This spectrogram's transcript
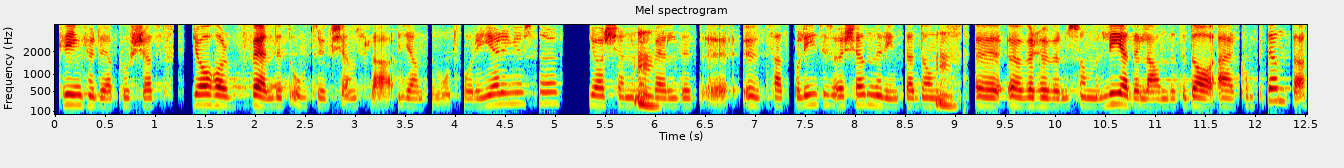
kring hur det har pushats. Jag har väldigt otrygg känsla gentemot vår regering just nu. Jag känner mig mm. väldigt eh, utsatt politiskt och jag känner inte att de mm. eh, överhuvuden som leder landet idag är kompetenta.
